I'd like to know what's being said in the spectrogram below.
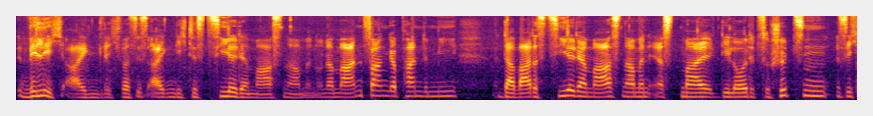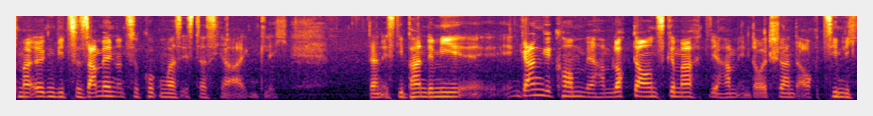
will ich eigentlich? Was ist eigentlich das Ziel der Maßnahmen? Und am Anfang der Pandemie, da war das Ziel der Maßnahmen erstmal, die Leute zu schützen, sich mal irgendwie zu sammeln und zu gucken, was ist das hier eigentlich? Dann ist die Pandemie äh, in Gang gekommen, wir haben Lockdowns gemacht, wir haben in Deutschland auch ziemlich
